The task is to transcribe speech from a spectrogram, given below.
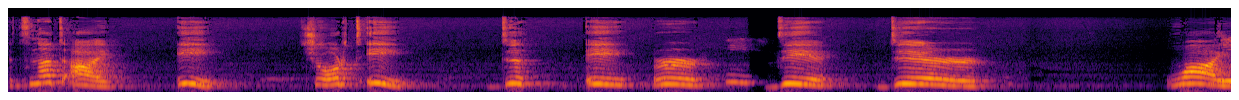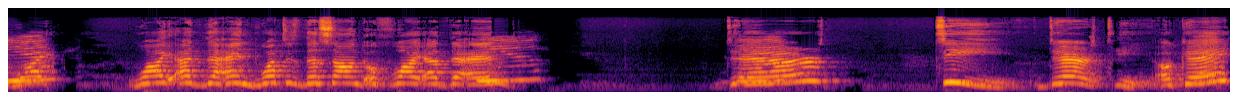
It's not I. E. Short E. D. E. R. D. Dear. Y. Why? Why at the end. What is the sound of why at the end? Dirty. Dirty. Okay?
